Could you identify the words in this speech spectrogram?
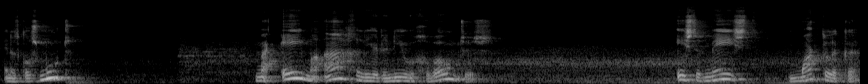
En het kost moed. Maar eenmaal aangeleerde nieuwe gewoontes is het meest makkelijke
